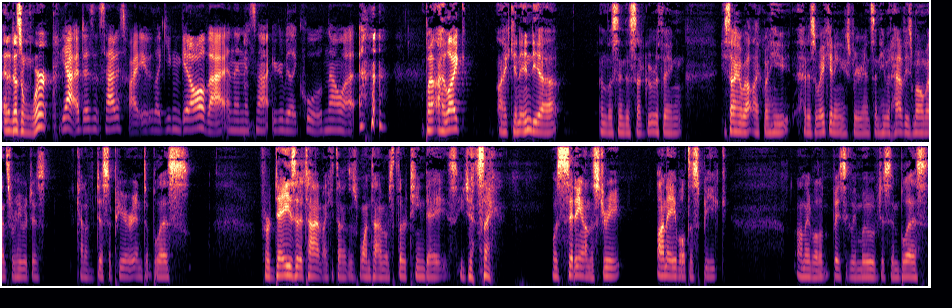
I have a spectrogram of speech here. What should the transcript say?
and it doesn't work yeah it doesn't satisfy you like you can get all that and then it's not you're gonna be like cool now what But I like, like in India, and listening to the Sadhguru thing, he's talking about like when he had his awakening experience, and he would have these moments where he would just kind of disappear into bliss for days at a time. Like he thought this one time it was 13 days. He just like was sitting on the street, unable to speak, unable to basically move, just in bliss.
